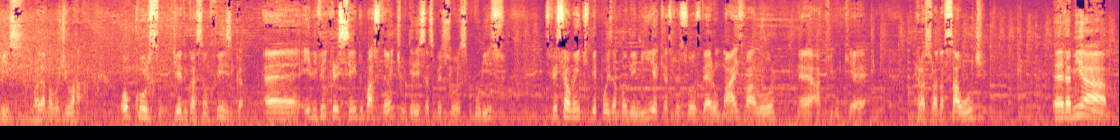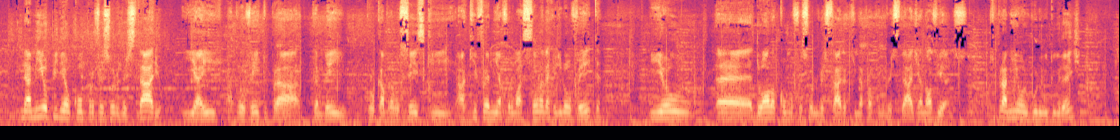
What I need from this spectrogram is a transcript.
Isso, vai dar para continuar. O curso de educação física, é, ele vem crescendo bastante o interesse das pessoas por isso, especialmente depois da pandemia, que as pessoas deram mais valor né, àquilo que é relacionado à saúde. É, na, minha, na minha opinião, como professor universitário, e aí aproveito para também colocar para vocês que aqui foi a minha formação na década de 90 e eu é, dou aula como professor universitário aqui na própria universidade há nove anos. Que para mim é um orgulho muito grande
